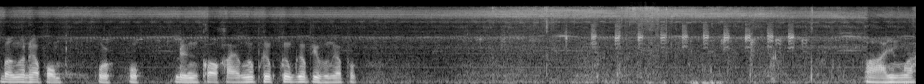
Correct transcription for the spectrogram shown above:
เบิ้งกันครับผมโอ้โหดึงคอขายงึบงึบงึบงึบอยู่ครับผมป่ายังวะ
